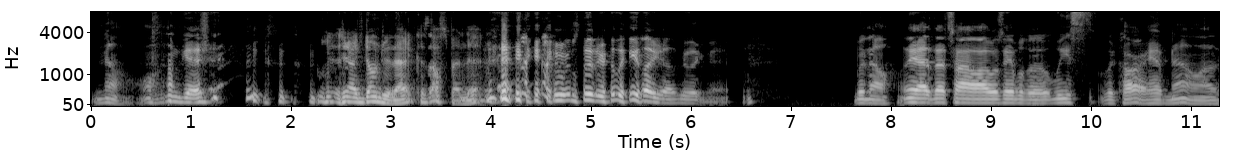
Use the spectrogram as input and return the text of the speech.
"No, I'm good." Yeah, don't do that because I'll spend it. Literally, like I'll be like that. But no, yeah, that's how I was able to lease the car I have now. I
